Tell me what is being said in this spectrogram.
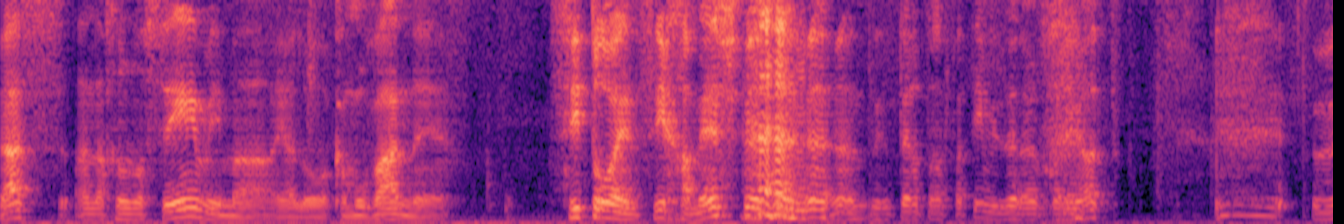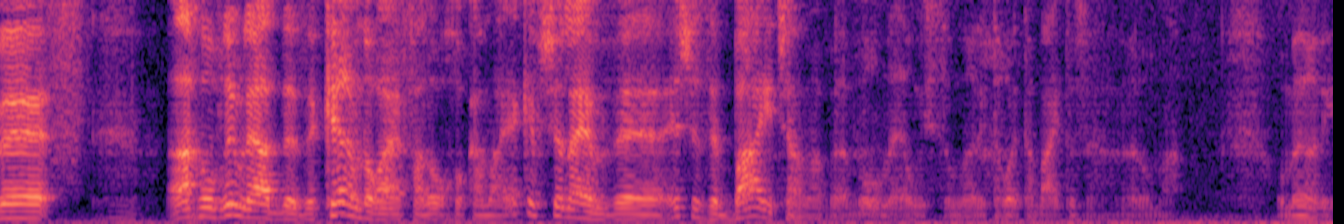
ואז אנחנו נוסעים עם ה... היה לו כמובן אה, סיטרואן C5, יותר צרפתי מזה לא יכול להיות. ואנחנו עוברים ליד איזה כרם נורא יפה, לא רחוקה מהיקב שלהם, ויש איזה בית שם, והוא אומר, הוא אומר לי, אתה רואה את הבית הזה? אני אומר לו, מה? הוא אומר לי,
